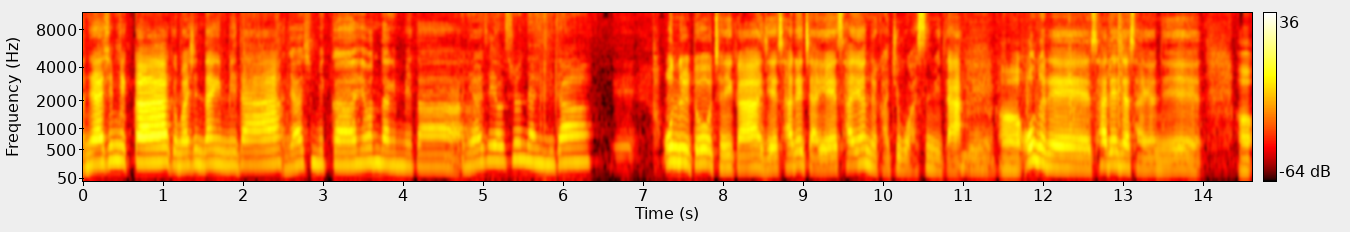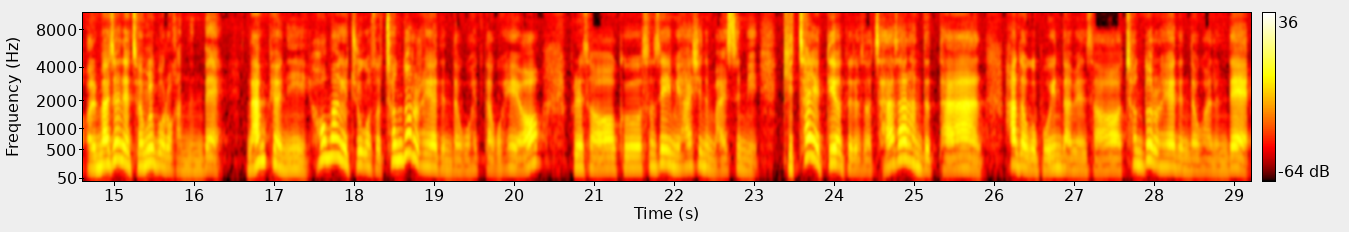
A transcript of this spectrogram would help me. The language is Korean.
안녕하십니까 금화신당입니다. 안녕하십니까 회원당입니다. 안녕하세요 수련당입니다. 오늘도 저희가 이제 사례자의 사연을 가지고 왔습니다. 네. 어, 오늘의 사례자 사연은 어, 얼마 전에 점을 보러 갔는데 남편이 험하게 죽어서 천도를 해야 된다고 했다고 해요. 그래서 그 선생님이 하시는 말씀이 기차에 뛰어들어서 자살한 듯한 하다고 보인다면서 천도를 해야 된다고 하는데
